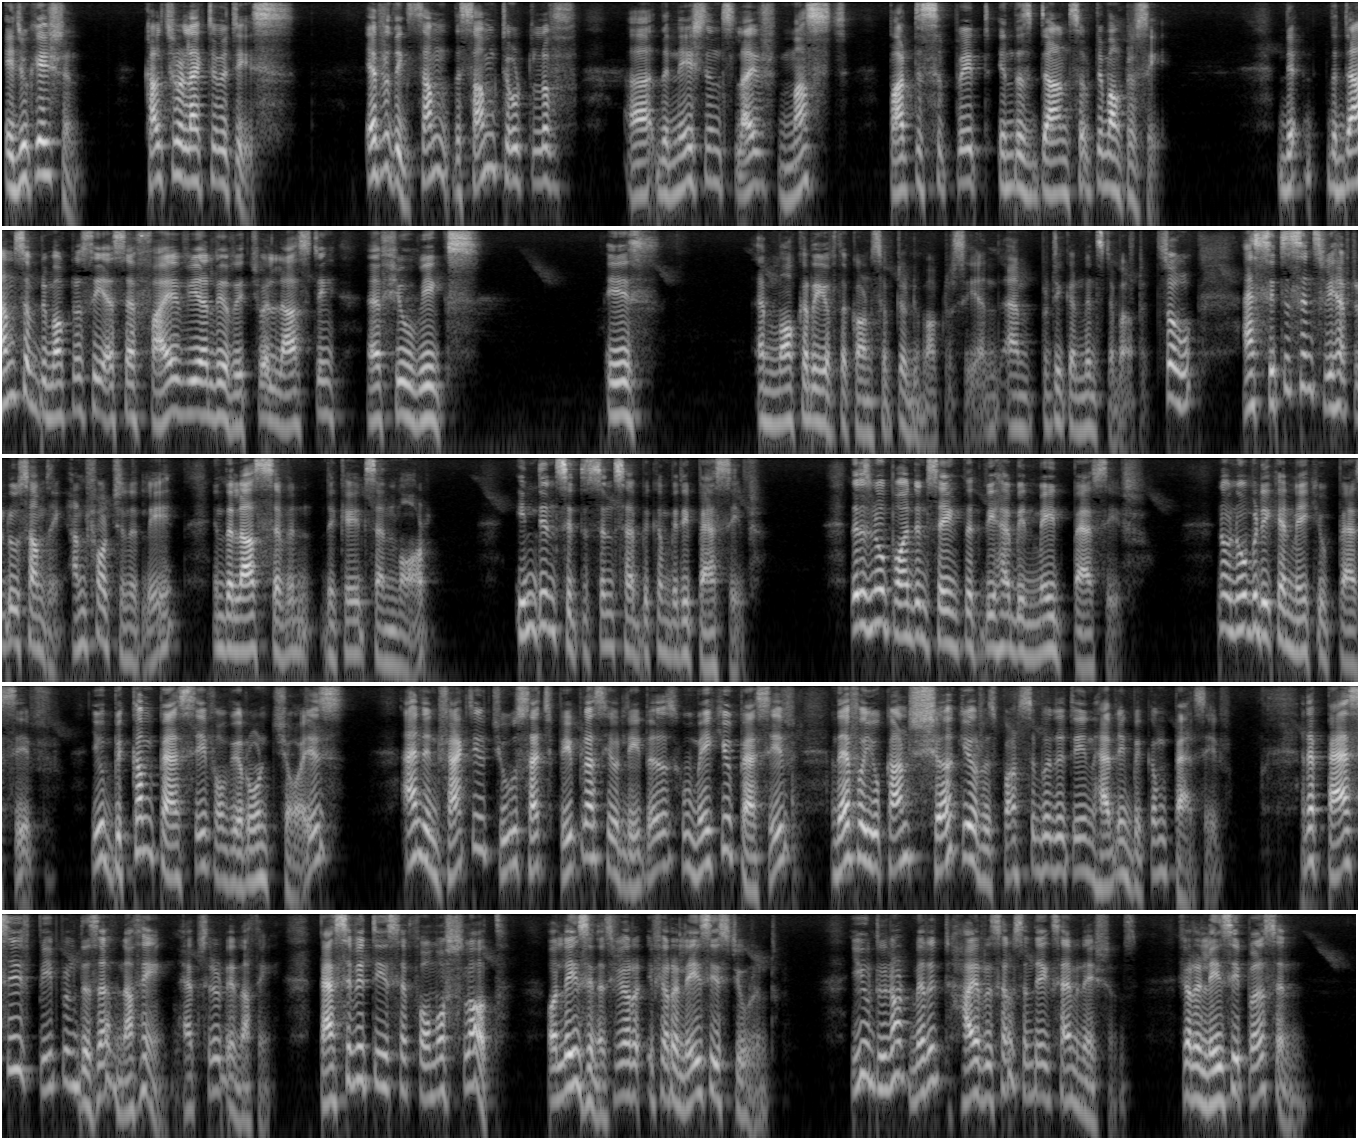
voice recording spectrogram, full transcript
education, cultural activities, everything, sum, the sum total of uh, the nation's life must participate in this dance of democracy. The, the dance of democracy as a five yearly ritual lasting a few weeks is a mockery of the concept of democracy, and I'm pretty convinced about it. So, as citizens, we have to do something. Unfortunately, in the last seven decades and more, Indian citizens have become very passive. There is no point in saying that we have been made passive. No, nobody can make you passive you become passive of your own choice and in fact you choose such people as your leaders who make you passive and therefore you can't shirk your responsibility in having become passive. And a passive people deserve nothing, absolutely nothing. Passivity is a form of sloth or laziness. If you're, if you're a lazy student, you do not merit high results in the examinations. If you're a lazy person,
